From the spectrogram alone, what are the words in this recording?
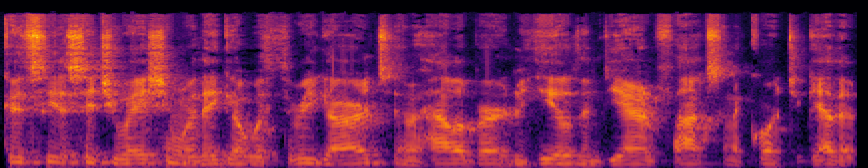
Could see a situation where they go with three guards, know, Halliburton, Hield, and De'Aaron Fox on the court together.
